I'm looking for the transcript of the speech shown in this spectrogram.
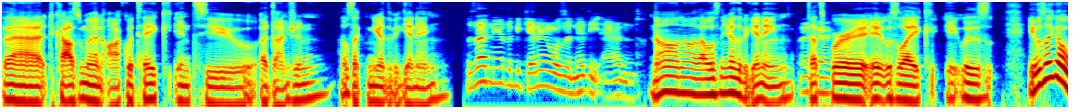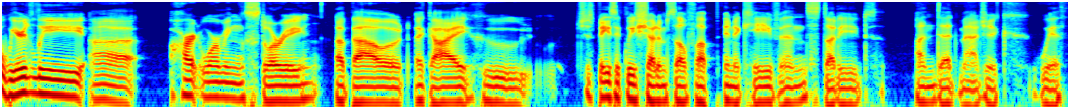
that Kazuma and Aqua take into a dungeon. That was like near the beginning. was that near the beginning or was it near the end? No, no, that was near the beginning. Okay. That's where it was like it was it was like a weirdly uh heartwarming story about a guy who just basically shut himself up in a cave and studied undead magic with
